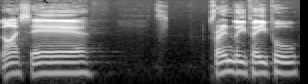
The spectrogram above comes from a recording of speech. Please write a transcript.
nice air, friendly people.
